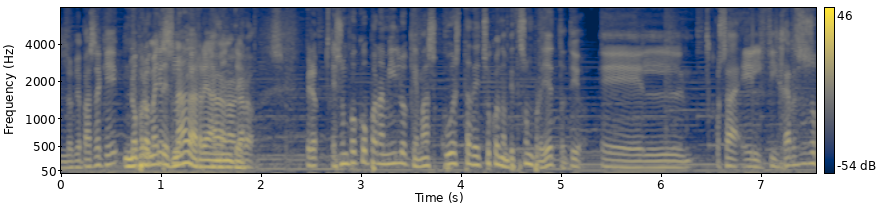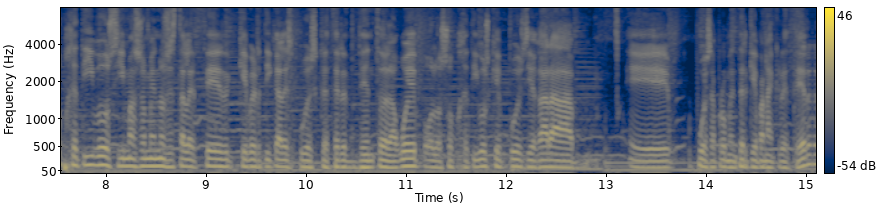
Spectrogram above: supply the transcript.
Lo que pasa que. No prometes que es nada que- realmente. Claro, claro. Pero es un poco para mí lo que más cuesta, de hecho, cuando empiezas un proyecto, tío. El, o sea, el fijar esos objetivos y más o menos establecer qué verticales puedes crecer dentro de la web o los objetivos que puedes llegar a, eh, pues a prometer que van a crecer.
